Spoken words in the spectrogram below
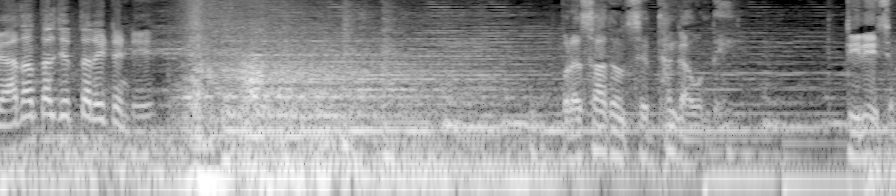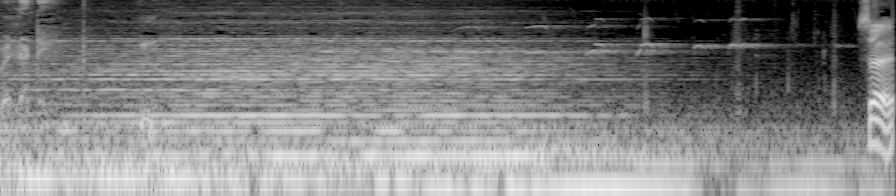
వేదాంతాలు చెప్తారేంటండి ప్రసాదం సిద్ధంగా ఉంది. తినేసి వెళ్ళండి. సార్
